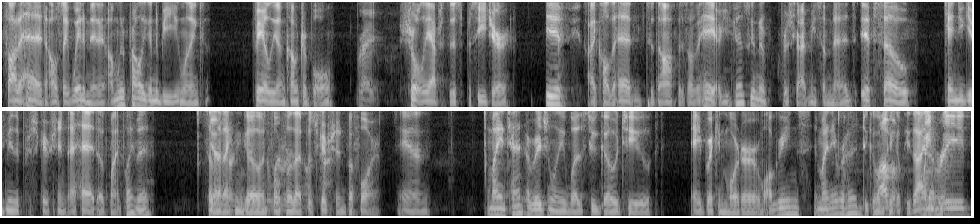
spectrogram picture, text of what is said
thought ahead. I was like, wait a minute, I'm gonna probably going to be like fairly uncomfortable right. shortly after this procedure. If I called ahead to the office, I was like, hey, are you guys going to prescribe me some meds? If so, can you give me the prescription ahead of my appointment so Yeah, that so I can go and fulfill that prescription before? And my intent originally was to go to a brick and mortar Walgreens in my neighborhood to go Love and pick 'em. up these items. Reed.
